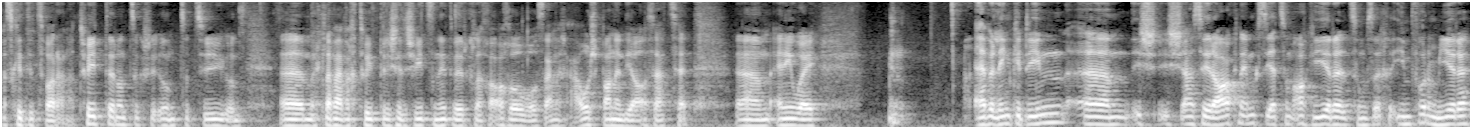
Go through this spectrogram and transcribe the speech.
es gibt jetzt zwar auch noch Twitter und so, und so Zeug und ähm, ich glaube einfach Twitter ist in der Schweiz nicht wirklich angekommen, wo es eigentlich auch spannende Ansätze hat. Ähm, anyway, eben LinkedIn ähm, ist, ist auch sehr angenehm gewesen, zum Agieren, zum sich informieren,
